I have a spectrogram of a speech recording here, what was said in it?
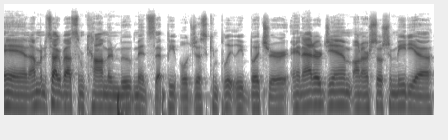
And I'm going to talk about some common movements that people just completely butcher. And at our gym, on our social media,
